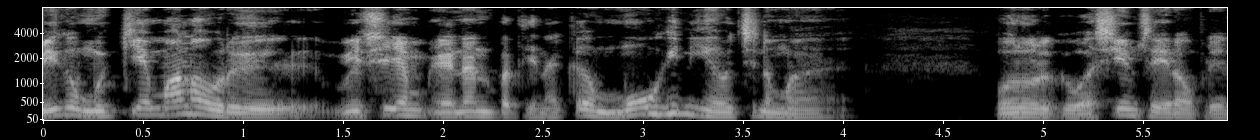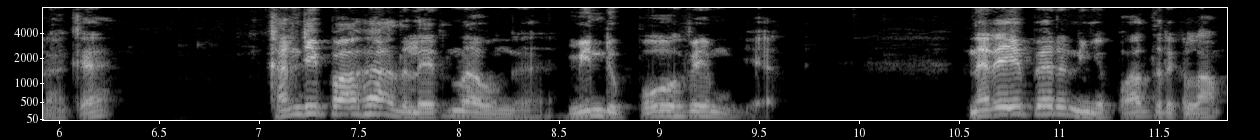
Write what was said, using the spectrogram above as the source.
மிக முக்கியமான ஒரு விஷயம் என்னன்னு பார்த்தீங்கன்னாக்கா மோகினியை வச்சு நம்ம ஒருவருக்கு வசியம் செய்கிறோம் அப்படின்னாக்க கண்டிப்பாக அதில் இருந்து அவங்க மீண்டு போகவே முடியாது. நிறைய பேர் நீங்கள் பார்த்துருக்கலாம்.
